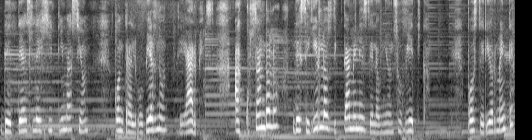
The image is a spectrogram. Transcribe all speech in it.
de deslegitimación contra el gobierno de Arbenz, acusándolo de seguir los dictámenes de la Unión Soviética. Posteriormente,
